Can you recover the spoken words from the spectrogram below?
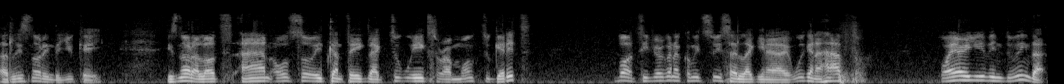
at least not in the UK. It's not a lot, and also it can take like two weeks or a month to get it. But if you're going to commit suicide like in a week and a half, why are you even doing that?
